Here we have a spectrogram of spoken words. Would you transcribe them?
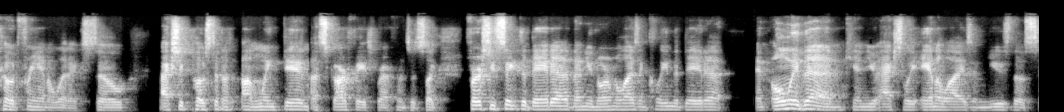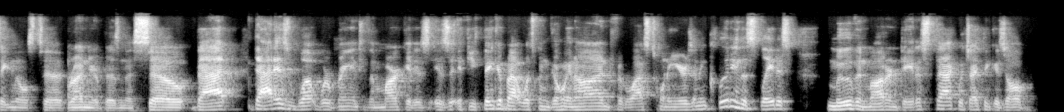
code free analytics. So actually posted on LinkedIn a Scarface reference. It's like first you sync the data, then you normalize and clean the data, and only then can you actually analyze and use those signals to run your business. So that that is what we're bringing to the market is, is if you think about what's been going on for the last 20 years and including this latest move in modern data stack which i think is all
